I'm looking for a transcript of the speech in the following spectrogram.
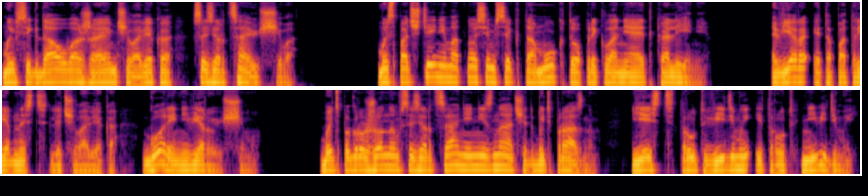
мы всегда уважаем человека созерцающего. Мы с почтением относимся к тому, кто преклоняет колени. Вера – это потребность для человека, горе неверующему. Быть погруженным в созерцание не значит быть праздным. Есть труд видимый и труд невидимый.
